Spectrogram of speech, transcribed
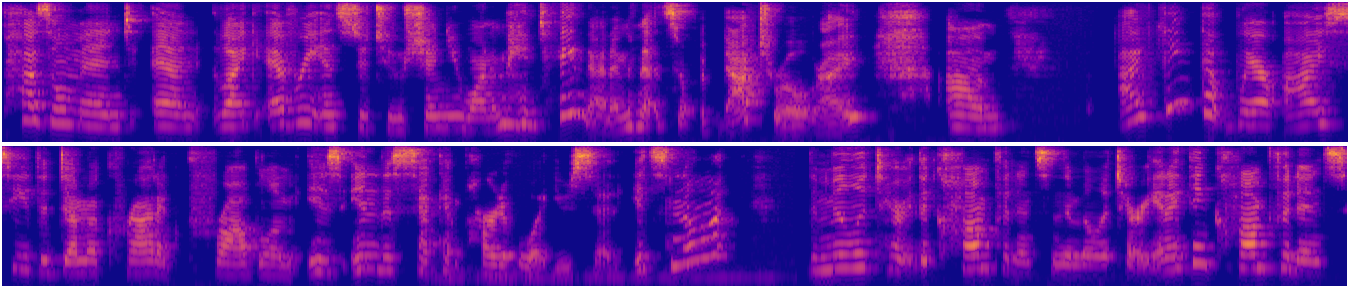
puzzlement and like every institution you want to maintain that i mean that's sort of natural right um, I think that where I see the democratic problem is in the second part of what you said. It's not the military, the confidence in the military. And I think confidence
